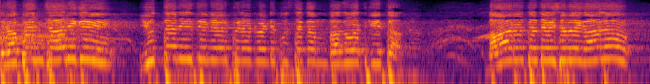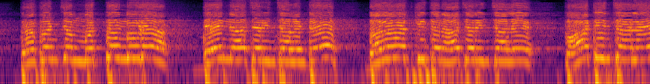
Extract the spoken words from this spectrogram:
ప్రపంచానికి యుద్ధ నీతి నేర్పినటువంటి పుస్తకం భగవద్గీత. భారతదేశమే కాదు ప్రపంచం మొత్తం కూడా దేన్ని ఆచరించాలంటే భగవద్గీతను ఆచరించాలి పాటించాలి.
